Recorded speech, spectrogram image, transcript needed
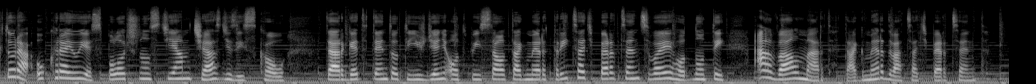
ktorá ukrajuje spoločnostiam časť ziskov. Target tento týždeň odpísal takmer 30% svojej hodnoty a Walmart takmer 20%.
